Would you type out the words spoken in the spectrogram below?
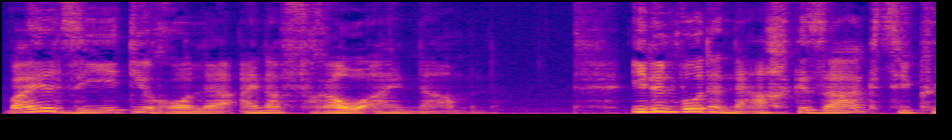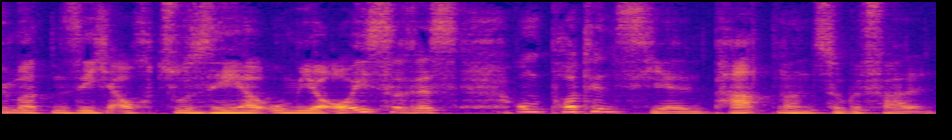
weil sie die Rolle einer Frau einnahmen. Ihnen wurde nachgesagt, sie kümmerten sich auch zu sehr um ihr Äußeres, um potenziellen Partnern zu gefallen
